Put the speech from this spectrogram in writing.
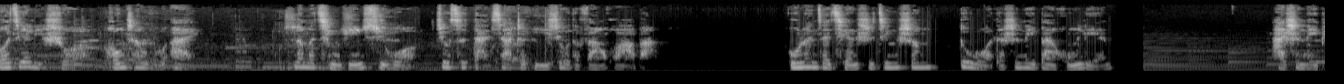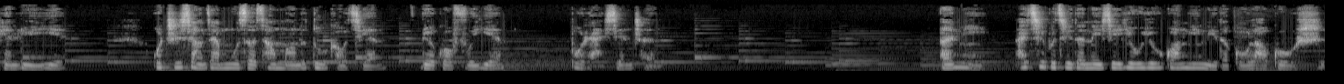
佛经里说红尘无爱，那么请允许我就此掸下这一袖的繁华吧。无论在前世今生渡我的是那瓣红莲，还是那片绿叶，我只想在暮色苍茫的渡口前掠过浮烟，不染纤尘。而你还记不记得那些悠悠光阴里的古老故事？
